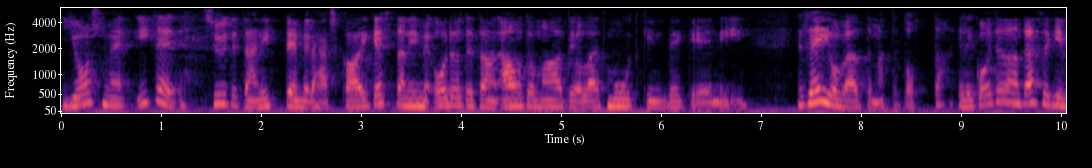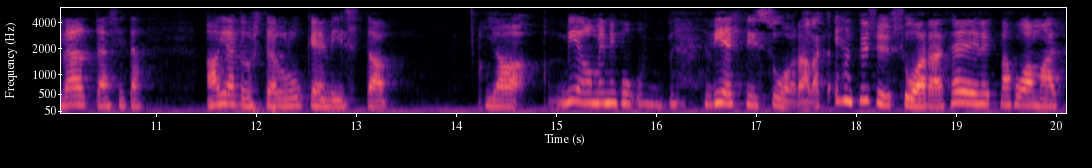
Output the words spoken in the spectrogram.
jos me itse syytetään itteemme lähes kaikesta, niin me odotetaan automaatiolla, että muutkin tekee niin. Ja se ei ole välttämättä totta. Eli koitetaan tässäkin välttää sitä ajatusten lukemista ja mieluummin niin viestiä suoraan, vaikka ihan kysyä suoraan, että hei nyt mä huomaan, että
